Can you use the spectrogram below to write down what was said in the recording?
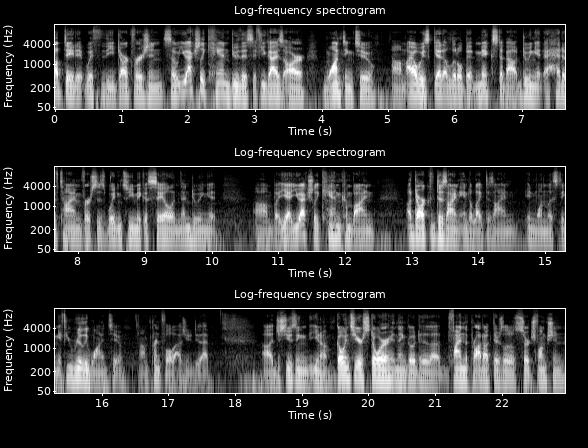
update it with the dark version. So you actually can do this if you guys are wanting to. Um, I always get a little bit mixed about doing it ahead of time versus waiting till you make a sale and then doing it. Um, but yeah, you actually can combine a dark design and a light design in one listing if you really wanted to. Um, Printful allows you to do that. Uh, just using, you know, go into your store and then go to the find the product. There's a little search function,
